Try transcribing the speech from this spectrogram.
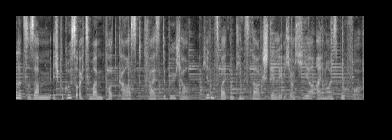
Hallo zusammen, ich begrüße euch zu meinem Podcast Feiste Bücher. Jeden zweiten Dienstag stelle ich euch hier ein neues Buch vor.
